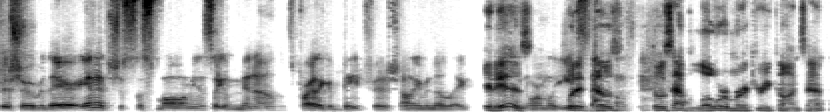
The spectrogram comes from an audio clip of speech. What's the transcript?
fish over there, and it's just a small. I mean, it's like a minnow. It's probably like a bait fish. I don't even know like it is normally but it, those those. those have lower mercury content,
